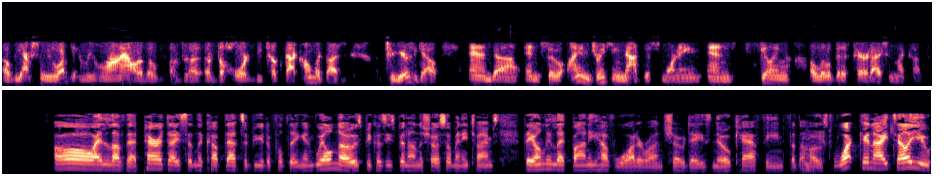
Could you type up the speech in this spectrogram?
Uh, we absolutely loved it, and we run out of the of the of the hoard we took back home with us two years ago. And uh, and so I am drinking that this morning and feeling a little bit of paradise in my cup. Oh, I love that. Paradise in the cup. That's a beautiful thing. And Will knows because he's been on the show so many times. They only let Bonnie have water on show days. No caffeine for the mm. host. What can I tell you?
